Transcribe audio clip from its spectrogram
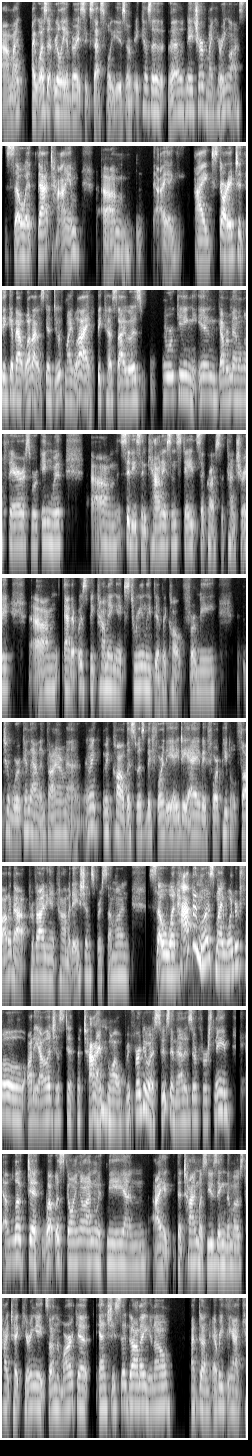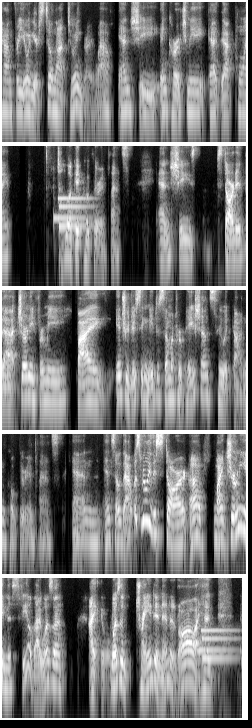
um, I, I wasn't really a very successful user because of the nature of my hearing loss. So at that time, um, I I started to think about what I was going to do with my life because I was working in governmental affairs, working with um, cities and counties and states across the country. Um, and it was becoming extremely difficult for me to work in that environment. And we recall this was before the ADA, before people thought about providing accommodations for someone. So what happened was my wonderful audiologist at the time, who I'll refer to as Susan, that is her first name, uh, looked at what was going on with me. And I, at the time, was using the most high-tech hearing aids on the market. And she said, Donna, you know, I've done everything I can for you, and you're still not doing very well. And she encouraged me at that point to look at cochlear implants. And she started that journey for me by introducing me to some of her patients who had gotten cochlear implants. And, and so that was really the start of my journey in this field. I wasn't I wasn't trained in it at all. I had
